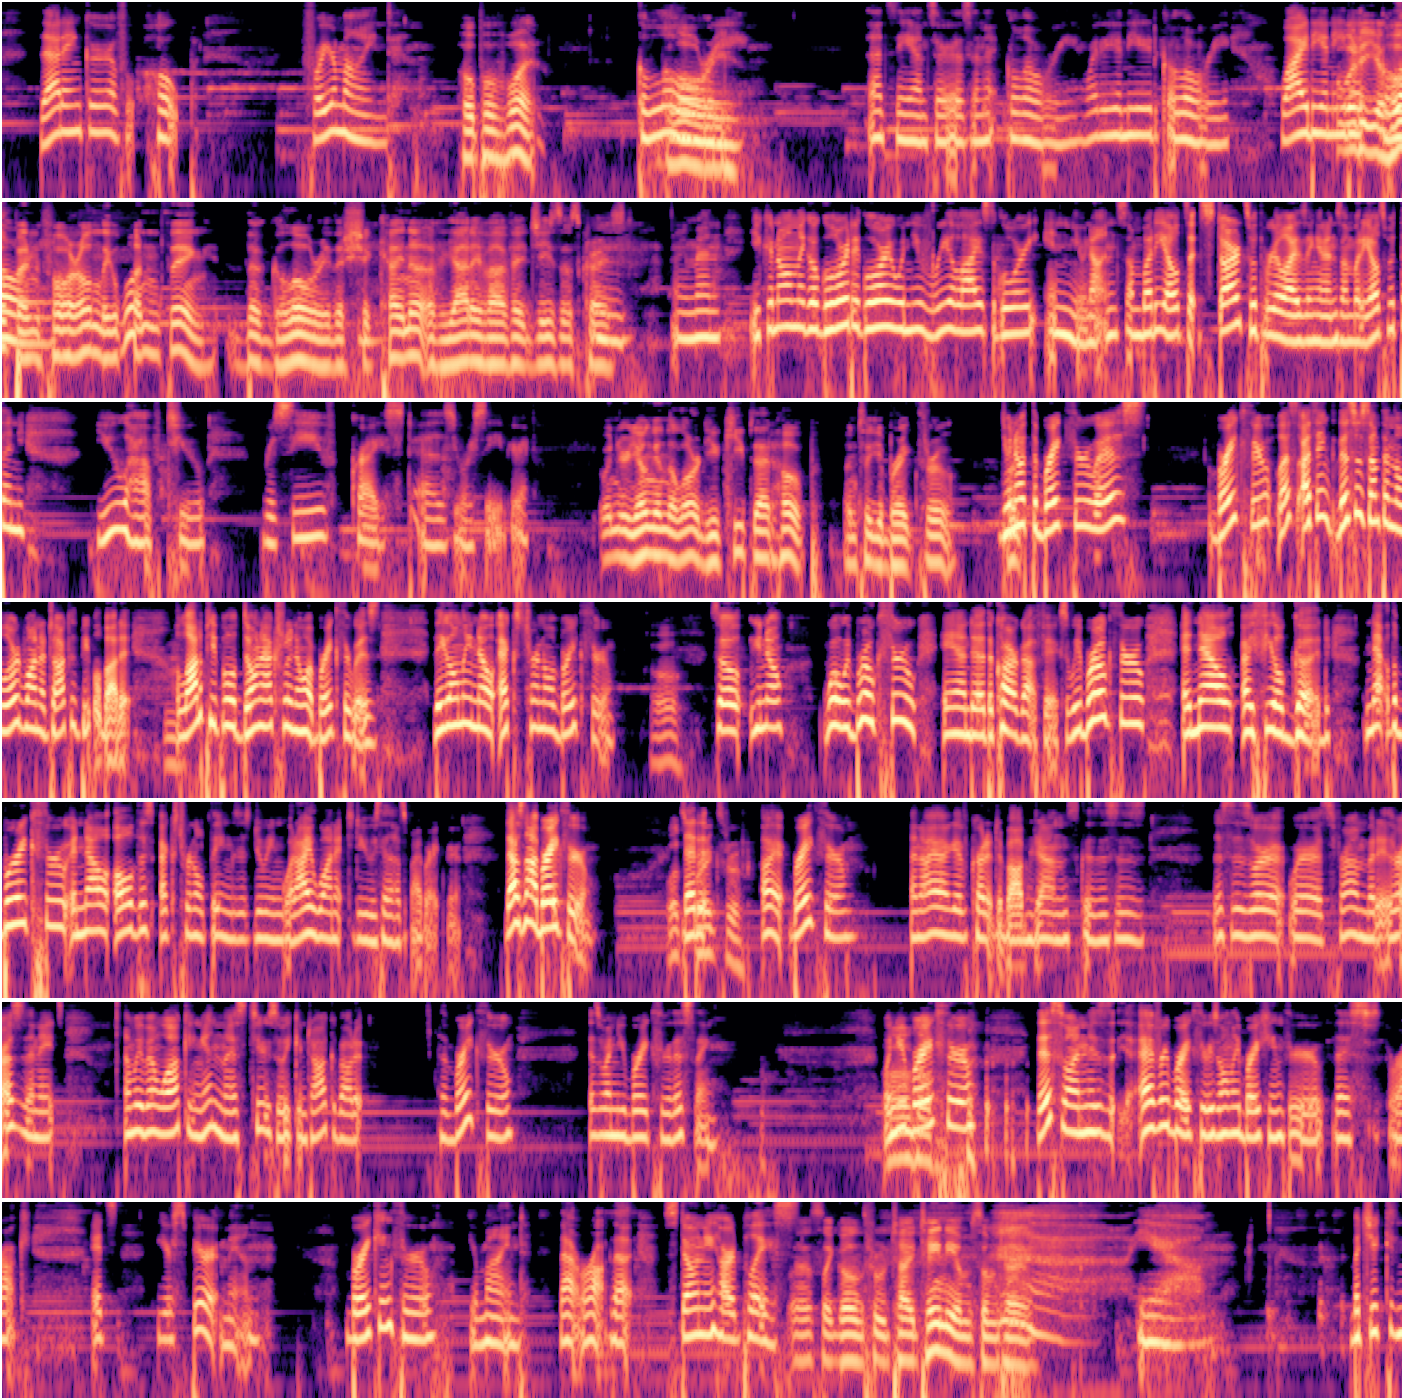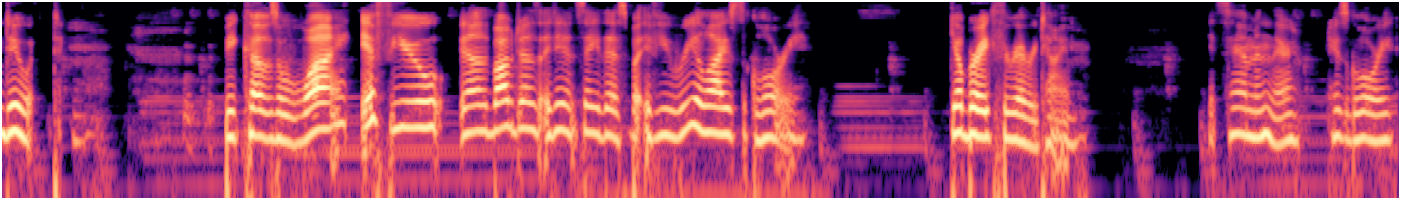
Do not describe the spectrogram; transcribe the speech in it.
that anchor of hope for your mind, Hope of what? glory. That's the answer, isn't it? Glory. What do you need? Glory. Why do you need glory? what it? are you glory. hoping for? Only one thing. The glory, the Shekinah of Yarevave, Jesus Christ. Mm. Amen. You can only go glory to glory when you've realized the glory in you, not in somebody else. It starts with realizing it in somebody else, but then you have to receive Christ as your Savior. When you're young in the Lord, you keep that hope until you break through. Do you know what the breakthrough is? Breakthrough. Let's. I think this is something the Lord wanted to talk to people about. It. A lot of people don't actually know what breakthrough is. They only know external breakthrough. Oh. So, you know, well, we broke through and uh, the car got fixed. We broke through and now I feel good. Now the breakthrough and now all this external things is doing what I want it to do. So that's my breakthrough. That's not breakthrough. What's That it- breakthrough? All right, breakthrough. And I gotta give credit to Bob Jones because this is this is where where it's from, but it resonates. And we've been walking in this too, so we can talk about it. The breakthrough is when you break through this thing. When you Oh. break through, this one is every breakthrough is only breaking through this rock. It's your spirit man breaking through your mind. that rock, that stony hard place. It's like going through titanium sometimes. Yeah. But you can do it. Because why? If you, you know, Bob Jones, I didn't say this, but if you realize the glory, you'll break through every time. It's Him in there, His glory.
